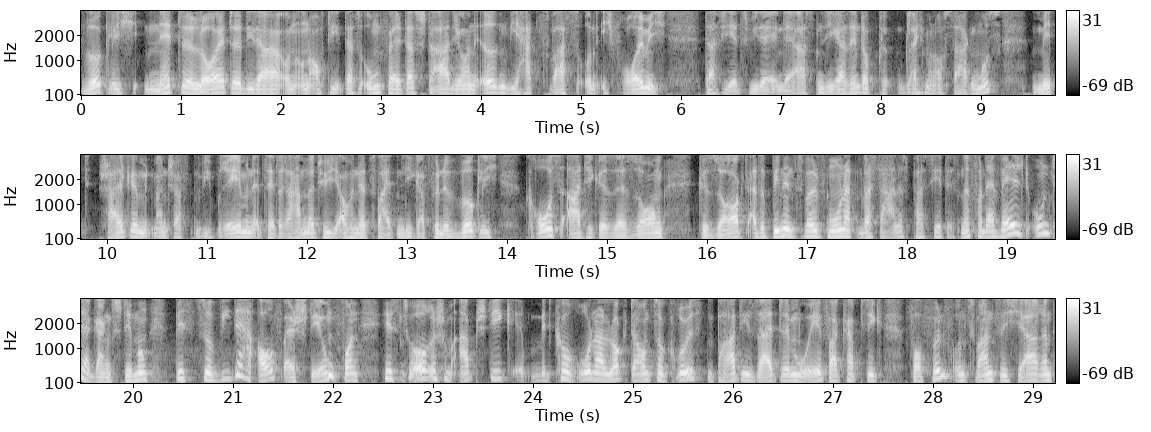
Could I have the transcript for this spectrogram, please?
wirklich nette Leute, die da und, und auch die, das Umfeld, das Stadion, irgendwie hat's was und ich freue mich, dass sie jetzt wieder in der ersten Liga sind, obgleich man auch sagen muss, mit Schalke, mit Mannschaften wie Bremen etc. haben natürlich auch in der zweiten Liga für eine wirklich großartige Saison gesorgt. Also binnen zwölf Monaten, was da alles passiert ist, ne? von der Weltuntergangsstimmung bis zur Wiederauferstehung von historischem Abstieg mit Corona-Lockdown zur größten Party seit dem UEFA-Cup-Sieg vor 25 Jahren.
